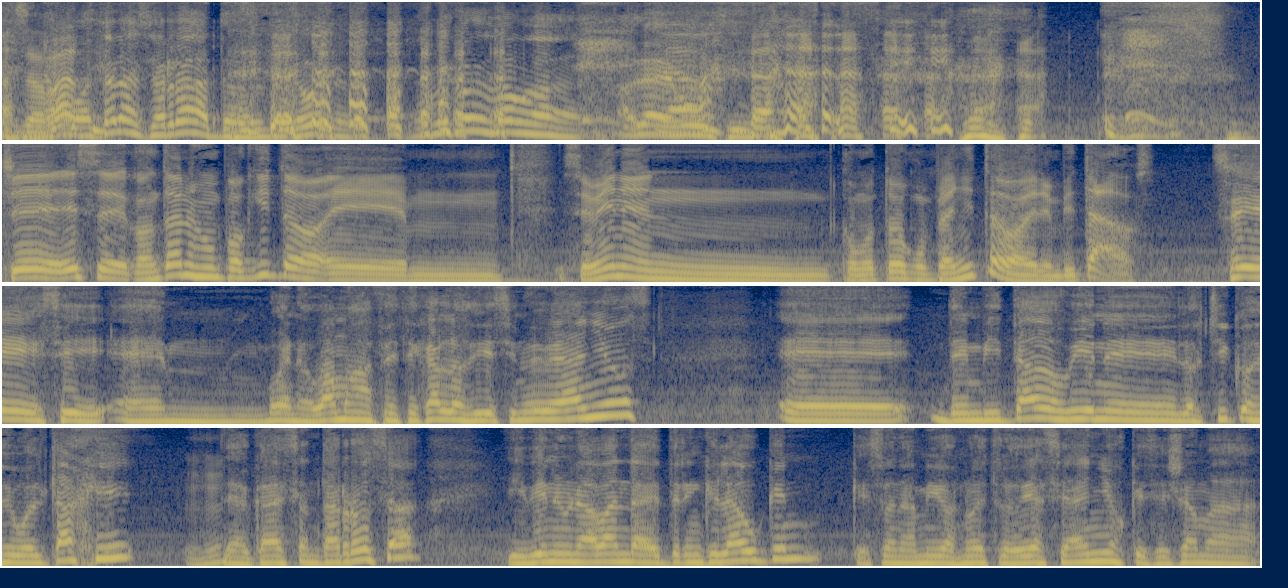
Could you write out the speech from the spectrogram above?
Hace No, rato. votar hace rato, pero bueno, a lo mejor vamos a hablar de música. Che, ese, contanos un poquito, eh, ¿se vienen como todo cumpleañito va a haber invitados? Sí, sí. eh, bueno, vamos a festejar los 19 años. Eh, de invitados vienen los chicos de Voltaje, de acá de Santa Rosa, y viene una banda de Trenkelauken, que son amigos nuestros de hace años, que se llama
